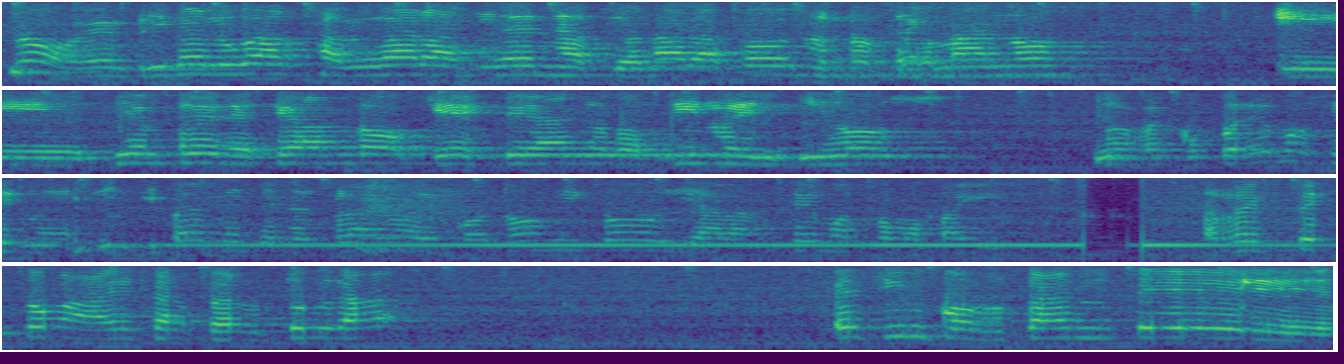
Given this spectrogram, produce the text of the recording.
No, en primer lugar, saludar a nivel nacional a todos nuestros hermanos y siempre deseando que este año 2022 nos recuperemos principalmente en el plano económico y avancemos como país. Respecto a esa apertura, es importante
